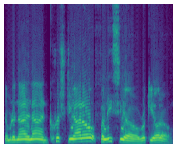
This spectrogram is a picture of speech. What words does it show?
number 99, Cristiano Felicio, rookie auto.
